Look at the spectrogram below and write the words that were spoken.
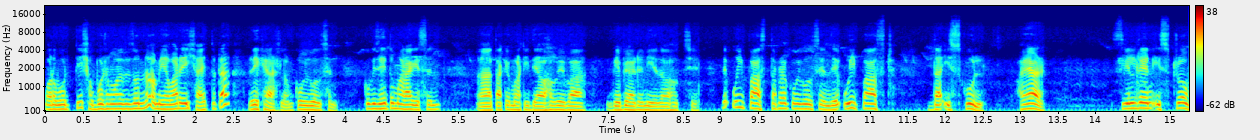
পরবর্তী সভ্য সমাজের জন্য আমি আমার এই সাহিত্যটা রেখে আসলাম। কবি বলছেন, কবি যেহেতু মারা গেছেন তাকে মাটি দেওয়া হবে বা গ্রেভিয়ার্ডে নিয়ে যাওয়া হচ্ছে। যে উই পাস্ট তারপরে কবি বলছেন যে we passed the school where children strove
